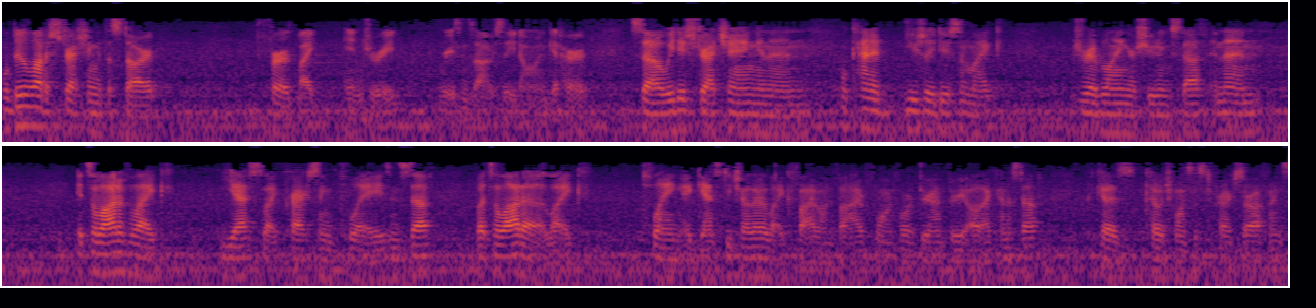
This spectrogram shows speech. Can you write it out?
we'll do a lot of stretching at the start for like injury reasons. Obviously, you don't want to get hurt. So we do stretching, and then we'll kind of usually do some like dribbling or shooting stuff, and then it's a lot of like yes, like practicing plays and stuff, but it's a lot of like playing against each other, like five on five, four on four, three on three, all that kind of stuff because coach wants us to practice our offense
